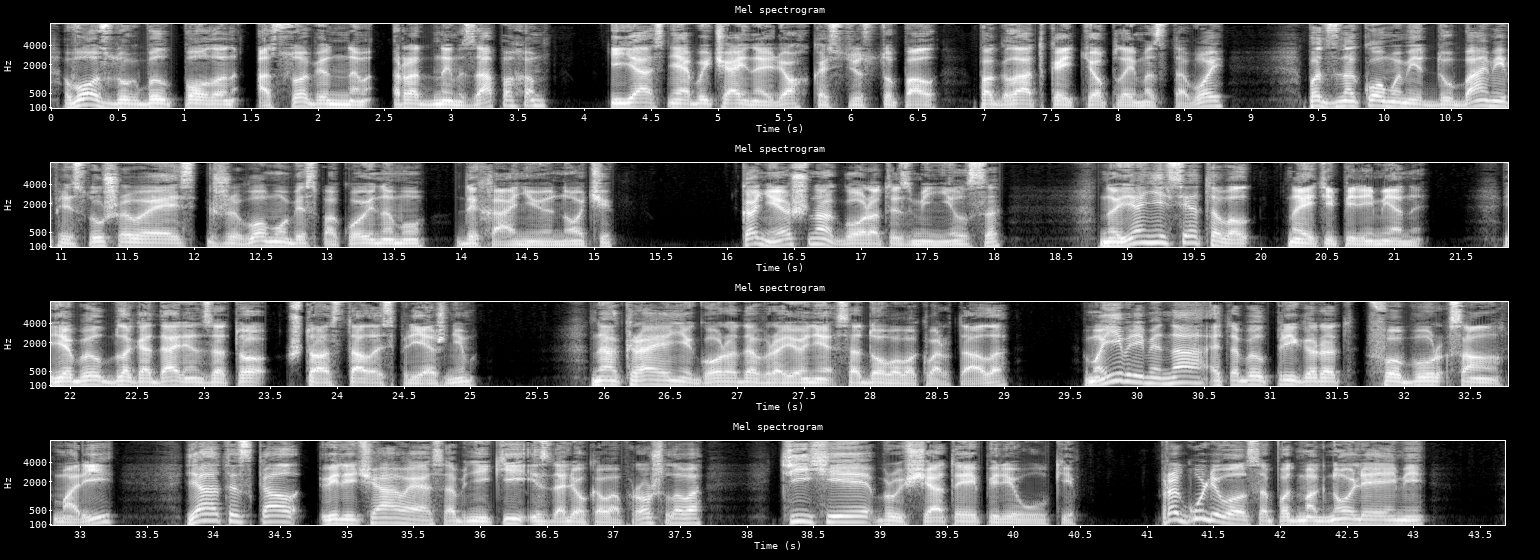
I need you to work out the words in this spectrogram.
Воздух был полон особенным родным запахом, и я с необычайной легкостью ступал по гладкой теплой мостовой, под знакомыми дубами прислушиваясь к живому беспокойному дыханию ночи. Конечно, город изменился, но я не сетовал на эти перемены. Я был благодарен за то, что осталось прежним. На окраине города в районе Садового квартала, в мои времена это был пригород Фобур-Сан-Мари, я отыскал величавые особняки из далекого прошлого, тихие брусчатые переулки. Прогуливался под магнолиями,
